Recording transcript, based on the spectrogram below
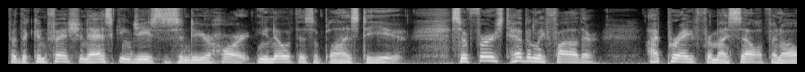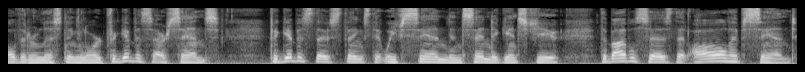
for the confession, asking Jesus into your heart, you know if this applies to you. So, first, Heavenly Father, I pray for myself and all that are listening, Lord, forgive us our sins. Forgive us those things that we've sinned and sinned against you. The Bible says that all have sinned.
